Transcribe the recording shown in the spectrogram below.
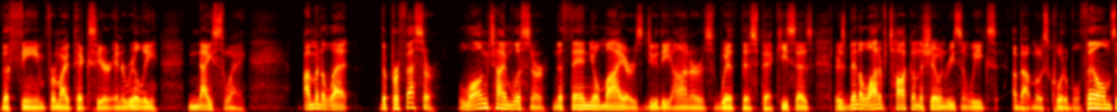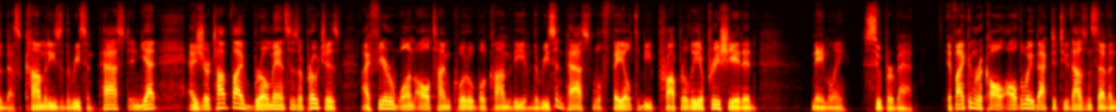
the theme for my picks here in a really nice way. I'm going to let the professor, longtime listener, Nathaniel Myers, do the honors with this pick. He says, There's been a lot of talk on the show in recent weeks about most quotable films and best comedies of the recent past. And yet, as your top five bromances approaches, I fear one all time quotable comedy of the recent past will fail to be properly appreciated, namely Superbad. If I can recall all the way back to 2007,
